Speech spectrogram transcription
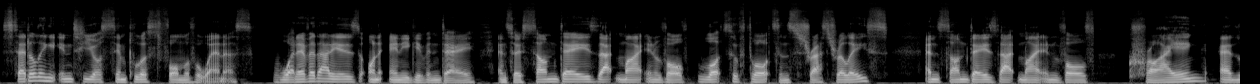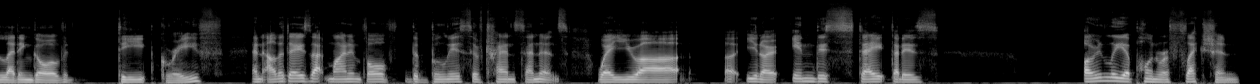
settling into your simplest form of awareness, whatever that is on any given day. And so some days that might involve lots of thoughts and stress release. And some days that might involve crying and letting go of deep grief. And other days that might involve the bliss of transcendence, where you are uh, you know, in this state that is only upon reflection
